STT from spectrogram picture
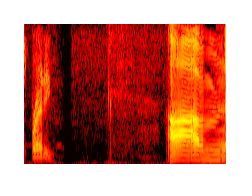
spreading? Um,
